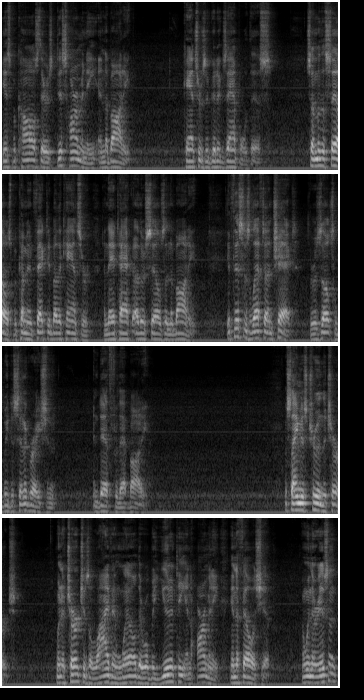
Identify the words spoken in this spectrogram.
it's because there's disharmony in the body. Cancer is a good example of this. Some of the cells become infected by the cancer and they attack other cells in the body. If this is left unchecked, the results will be disintegration and death for that body. The same is true in the church. When a church is alive and well, there will be unity and harmony in the fellowship. And when there isn't,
